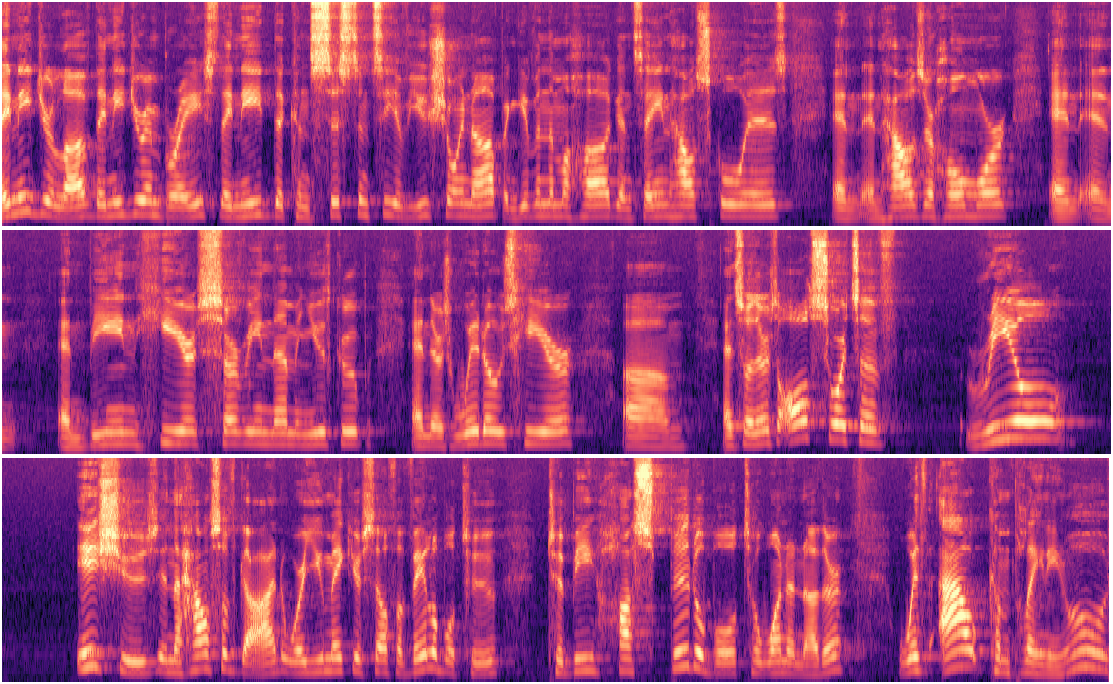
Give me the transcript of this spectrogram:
They need your love. They need your embrace. They need the consistency of you showing up and giving them a hug and saying how school is and, and how's their homework and, and, and being here, serving them in youth group. And there's widows here. Um, and so there's all sorts of real issues in the house of God where you make yourself available to to be hospitable to one another without complaining. Oh,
